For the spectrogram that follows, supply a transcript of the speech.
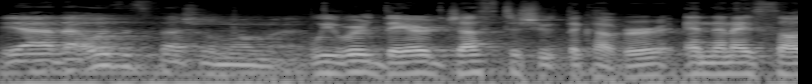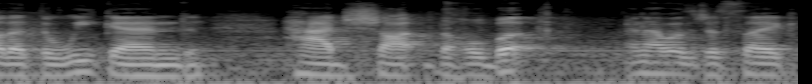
Yeah, that was a special moment. We were there just to shoot the cover, and then I saw that the weekend had shot the whole book. And I was just like,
